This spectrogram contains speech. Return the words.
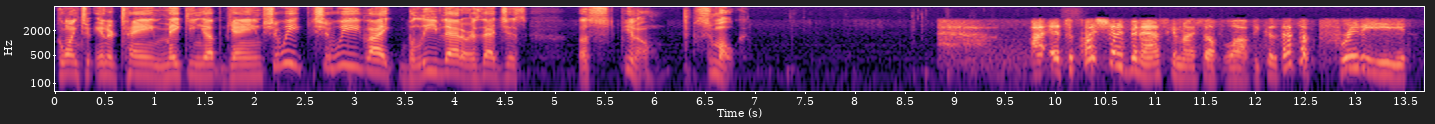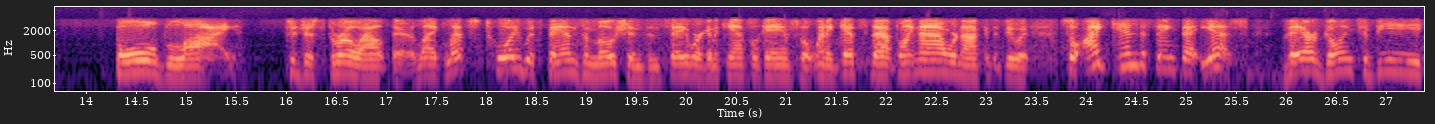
going to entertain making up games? Should we should we like believe that, or is that just a you know smoke? I, it's a question I've been asking myself a lot because that's a pretty bold lie to just throw out there. Like, let's toy with fans' emotions and say we're going to cancel games, but when it gets to that point, now nah, we're not going to do it. So I tend to think that yes, they are going to be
